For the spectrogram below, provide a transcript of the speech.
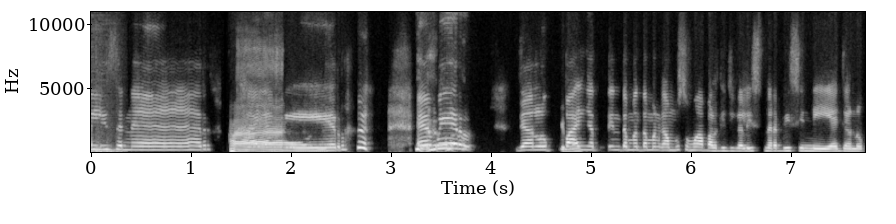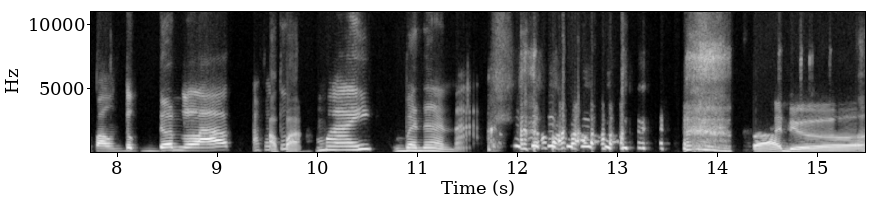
listener. Hai. Hai Amir. Emir, jangan lupa Gimana? ingetin teman-teman kamu semua apalagi juga listener di sini ya. Jangan lupa untuk download apa, tuh? Apa? My Banana. Waduh.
